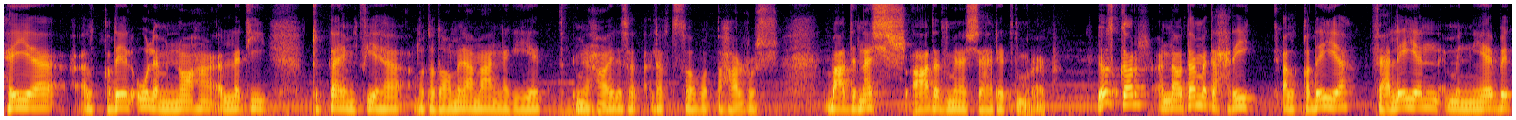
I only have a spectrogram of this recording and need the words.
هي القضية الأولى من نوعها التي تتهم فيها متضامنة مع الناجيات من حوادث الاغتصاب والتحرش بعد نشر عدد من الشهادات المرعبة يذكر أنه تم تحريك القضية فعليا من نيابة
